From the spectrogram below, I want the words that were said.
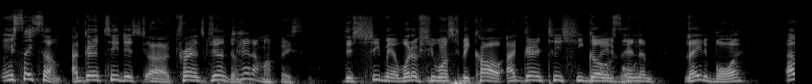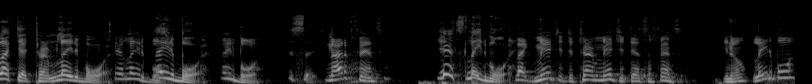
let me say something. I guarantee this uh, transgender, head out my face. this female, whatever she wants to be called, I guarantee she goes in the lady boy. I like that term, lady boy. Yeah, lady boy. Lady boy. Lady boy. It's not offensive. yeah, it's lady boy. Like midget, the term midget, that's offensive. You know, lady boy.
